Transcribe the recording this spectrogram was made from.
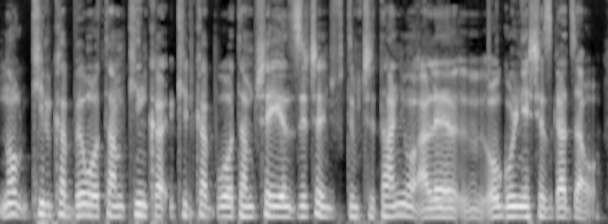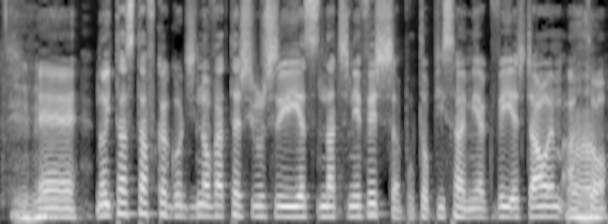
No, kilka było tam, kilka, kilka było tam przejęzyczeń w tym czytaniu, ale y, ogólnie się zgadzało. E, no i ta stawka godzinowa też już jest znacznie wyższa, bo to pisałem jak wyjeżdżałem, a Aha. to,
